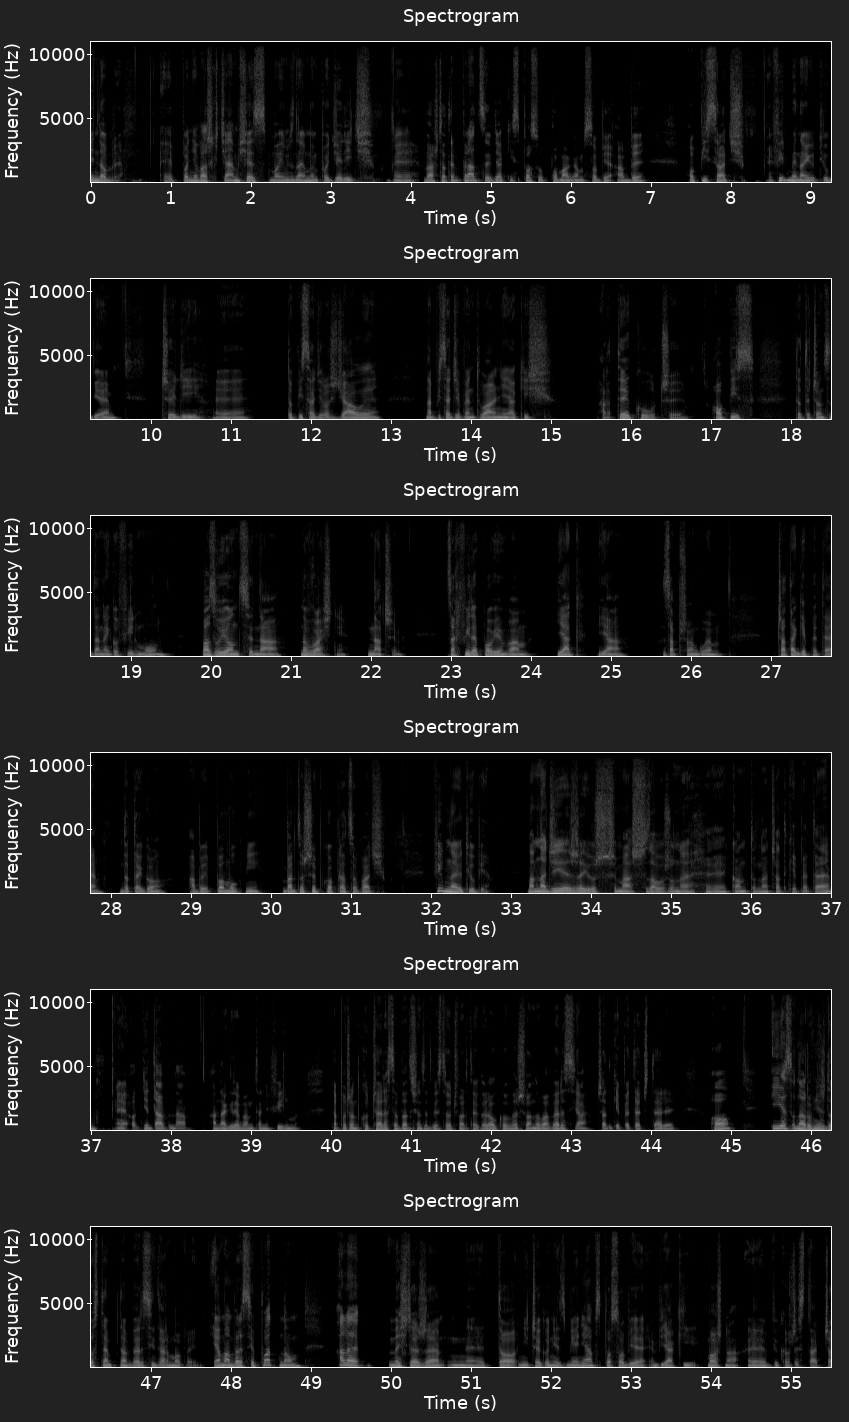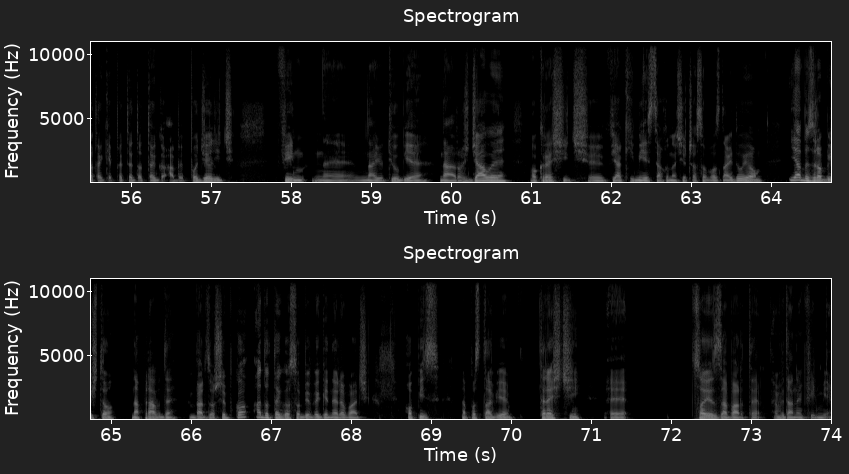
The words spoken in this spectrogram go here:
Dzień dobry. E, Ponieważ chciałem się z moim znajomym podzielić e, warsztatem pracy, w jaki sposób pomagam sobie, aby opisać filmy na YouTubie, czyli e, dopisać rozdziały, napisać ewentualnie jakiś artykuł czy opis dotyczący danego filmu, bazujący na, no właśnie, na czym. Za chwilę powiem Wam, jak ja zaprzągłem czata GPT do tego, aby pomógł mi bardzo szybko opracować film na YouTubie. Mam nadzieję, że już masz założone e, konto na czat GPT. E, Od niedawna, a nagrywam ten film na początku czerwca 2024 roku, weszła nowa wersja czat GPT 4o i jest ona również dostępna w wersji darmowej. Ja mam wersję płatną, ale myślę, że mm, to niczego nie zmienia w sposobie, w jaki można e, wykorzystać czata GPT do tego, aby podzielić film e, na YouTubie na rozdziały, określić e, w jakich miejscach one się czasowo znajdują i aby zrobić to naprawdę bardzo szybko, a do tego sobie wygenerować opis na podstawie treści, e, co jest zawarte w danym filmie.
